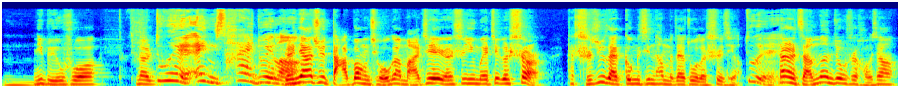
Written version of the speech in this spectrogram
嗯，你比如说，那对，哎，你太对了，人家去打棒球干嘛？这些人是因为这个事儿，他持续在更新他们在做的事情。对，但是咱们就是好像嗯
